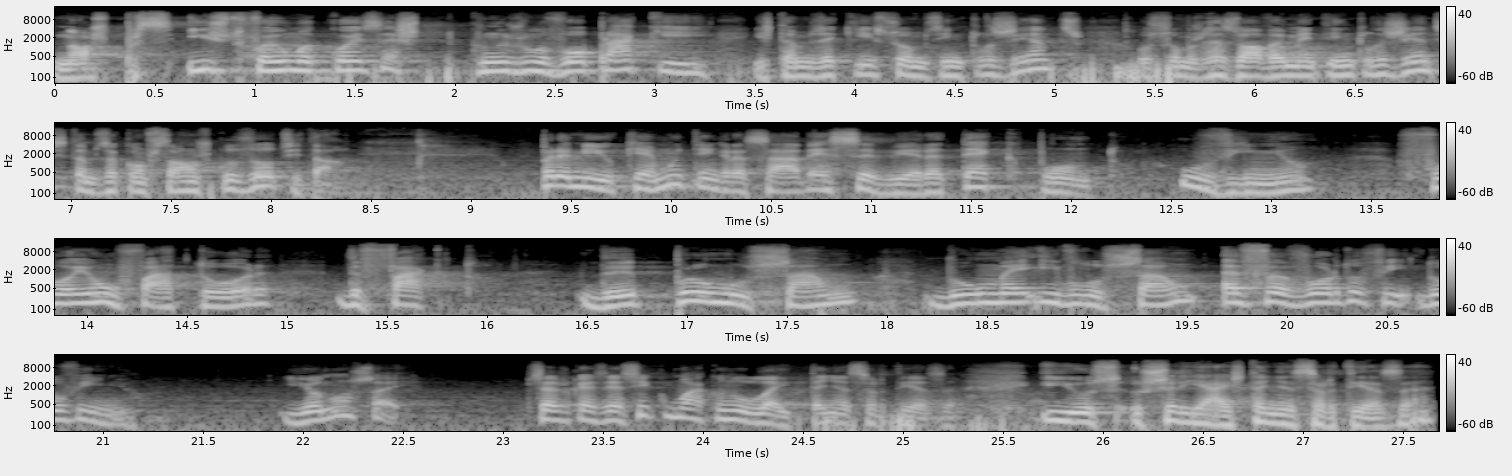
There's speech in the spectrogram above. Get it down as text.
Nós, isto foi uma coisa que nos levou para aqui. E estamos aqui, somos inteligentes, ou somos razoavelmente inteligentes, estamos a conversar uns com os outros e tal. Para mim, o que é muito engraçado é saber até que ponto o vinho foi um fator, de facto, de promoção de uma evolução a favor do, do vinho. E eu não sei. Percebes o que quer dizer? Assim como há no leite, tenho a certeza, e os, os, cereais, tenho a certeza,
